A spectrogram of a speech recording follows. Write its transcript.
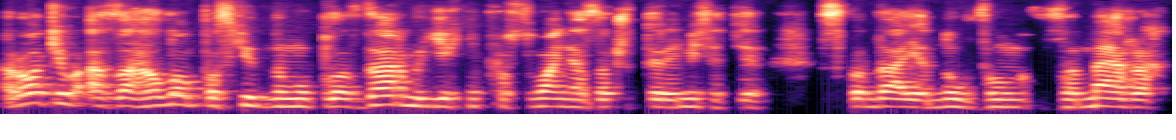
років, а загалом по східному плацдарму їхнє просування за 4 місяці складає ну в, в межах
